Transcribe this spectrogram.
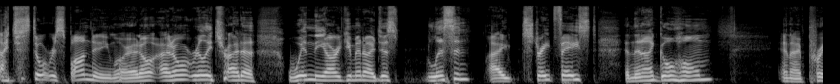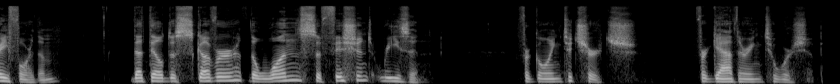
I just don't respond anymore. I don't, I don't really try to win the argument. I just listen, I straight faced, and then I go home and I pray for them that they'll discover the one sufficient reason for going to church, for gathering to worship.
